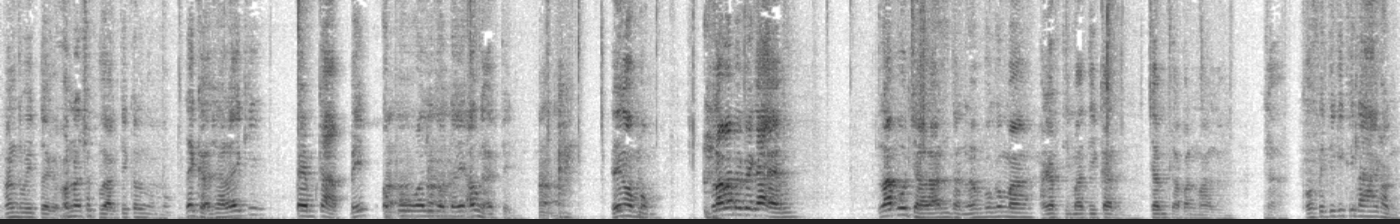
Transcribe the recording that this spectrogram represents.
kan Twitter. Ono sebuah artikel ngomong. Lek gak salah iki PMKP apa Ah, wali ah. kota aku nggak ngerti. Heeh. Dia ngomong, selama PPKM, lampu jalan dan lampu rumah harap dimatikan jam 8 malam. Nah, COVID ini ini kilaron.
